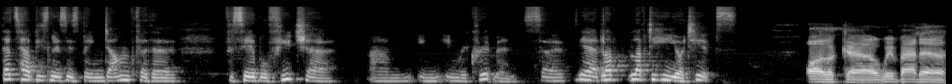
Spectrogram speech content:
that's how business is being done for the foreseeable future um, in in recruitment so yeah i'd love love to hear your tips Oh, look, uh, we've had a,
